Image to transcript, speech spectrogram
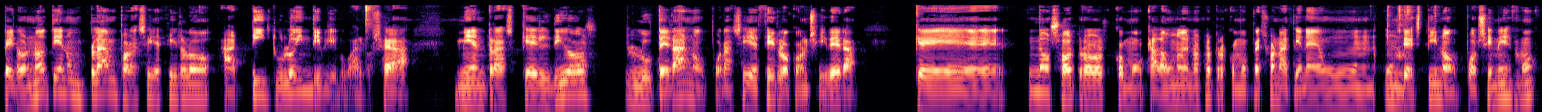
pero no tiene un plan, por así decirlo, a título individual. O sea, mientras que el Dios luterano, por así decirlo, considera que nosotros, como cada uno de nosotros como persona, tiene un, destino por sí mismo,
